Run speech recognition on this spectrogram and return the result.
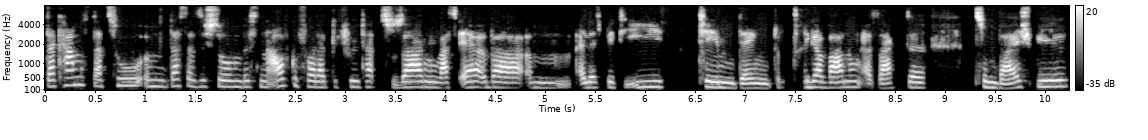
Da kam es dazu, ähm, dass er sich so ein bisschen aufgefordert gefühlt hat, zu sagen, was er über ähm, LSBTI Themen denkt. Triggerwarnung, er sagte zum Beispiel,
